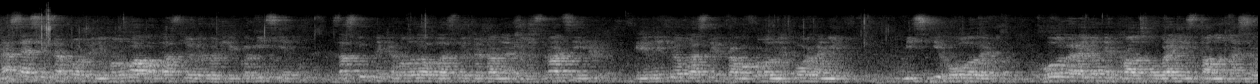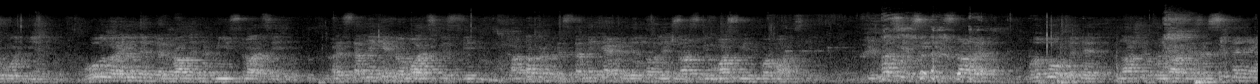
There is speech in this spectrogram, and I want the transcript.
На сесію запрошені голова обласної виборчої комісії, заступники голови обласної державної адміністрації, керівники обласних правоохоронних органів, міські голови, голови районних рад обрані станом на сьогодні, голови районних державних адміністрацій, представники громадськості, а також представники акредитованих засобів масової інформації. І в нас є всі підстави продовжити наше пленарне засідання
